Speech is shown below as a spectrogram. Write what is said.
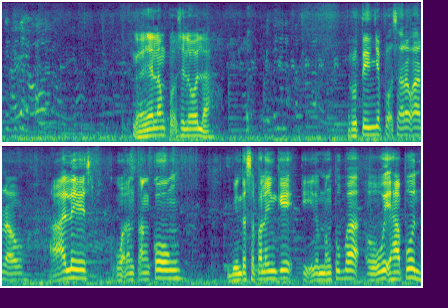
Titigan ka lang. Ganyan lang po si Lola. Routine niya po sa araw-araw. Aalis, kuha ng tangkong, binta sa palengke, iinom ng tuba, uuwi hapon.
